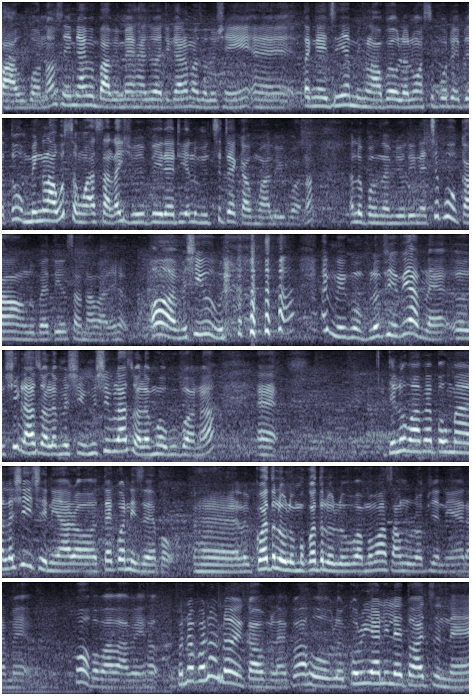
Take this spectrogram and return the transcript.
ပါဘူးပေါ့နော်စင်းအများကြီးမပါပေမဲ့ခိုင်းဆိုဒီကားထဲမှာဆိုလို့ရှိရင်အဲတငယ်ချင်းရဲ့မင်္ဂလာပွဲကိုလည်းလုံးဝ support တဲ့ပြသူ့မင်္ဂလာဝတ်ဆောင်ကအစားလိုက်ရွေးပေးတဲ့ဒီအဲ့လိုမျိုးချစ်တဲ့ကောင်မလေးပေါ့နော်အဲ့လိုပုံစံမျိုးလေးနဲ့ချစ်ဖို့ကောင်းအောင်လို့ပဲတည်ဆောင်ထားပါတယ်ဟုတ်အော်မရှိဘူးအဲ့မေကဘယ်လိုဖြေပြရမလဲဟိုရှိလားဆိုတော့လည်းမရှိဘူးမရှိဘူးလားဆိုတော့လည်းမဟုတ်ဘူးပေါ့နော်အဲဒီလိုပါပဲပုံမှန်လက်ရှိအခြေအနေကတော့တက်ကွက်နေစေပေါ့အဲကွက်တယ်လို့လို့မကွက်တယ်လို့လို့ပေါ့မမဆောင်လို့တော့ဖြစ်နေရဒါပေမဲ့ ပေါ့ပါပါပါပဲဟုတ်ဘယ်တော့ဘယ်တော့လုပ်ရင်ကောင်းမလဲကိုကဟိုဘယ်လိုကိုရီးယားလေးလည်းသွားချင်တယ်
